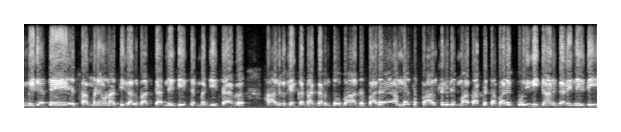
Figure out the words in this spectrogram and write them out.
ਮੀਡੀਆ ਦੇ ਸਾਹਮਣੇ ਆਉਣਾ ਸੀ ਗੱਲਬਾਤ ਕਰਨੀ ਸੀ ਤੇ ਮੰਜੀ ਸਾਹਿਬ ਹਾਲ ਵਿਖੇ ਕਥਾ ਕਰਨ ਤੋਂ ਬਾਅਦ। ਪਰ ਅੰਮ੍ਰਿਤਪਾਲ ਸਿੰਘ ਦੇ ਮਾਤਾ-ਪਿਤਾ ਬਾਰੇ ਕੋਈ ਵੀ ਜਾਣਕਾਰੀ ਨਹੀਂ ਸੀ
